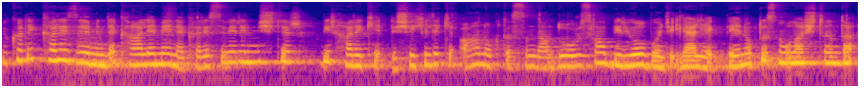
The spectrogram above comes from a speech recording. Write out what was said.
Yukarıdaki kare zemininde KLMN karesi verilmiştir. Bir hareketli şekildeki A noktasından doğrusal bir yol boyunca ilerleyerek B noktasına ulaştığında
